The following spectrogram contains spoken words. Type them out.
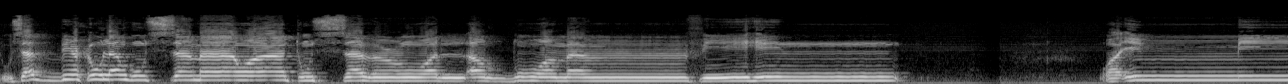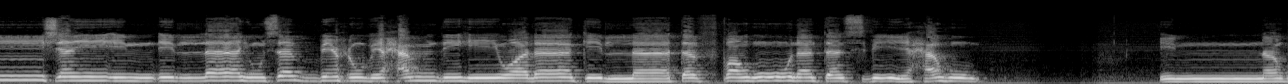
تسبح له السماوات السبع والأرض ومن فيهن وإن من شيء إلا يسبح بحمده ولكن لا تفقهون تسبيحهم إنه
